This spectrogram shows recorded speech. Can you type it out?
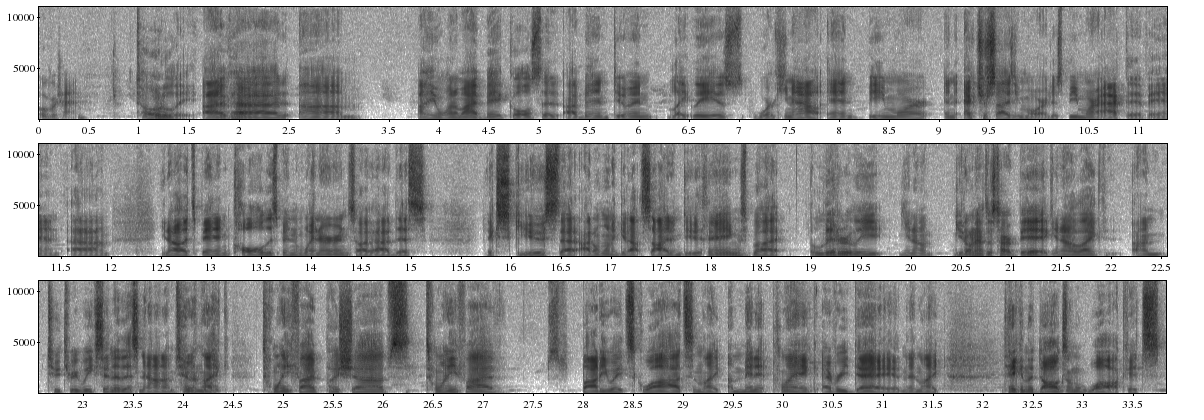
over time. Totally. I've had um I mean, one of my big goals that I've been doing lately is working out and being more and exercising more, just be more active. And, um, you know, it's been cold, it's been winter. And so I've had this excuse that I don't want to get outside and do things. But literally, you know, you don't have to start big. You know, like I'm two, three weeks into this now and I'm doing like 25 push ups, 25 body weight squats, and like a minute plank every day. And then, like, taking the dogs on a walk. It's,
